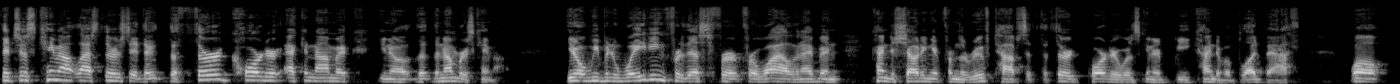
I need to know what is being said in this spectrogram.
that just came out last Thursday. The, the third quarter economic, you know, the, the numbers came out. You know, we've been waiting for this for, for a while, and I've been kind of shouting it from the rooftops that the third quarter was going to be kind of a bloodbath. Well,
